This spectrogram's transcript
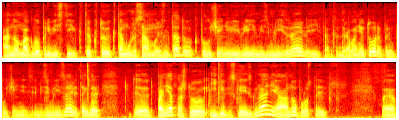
оно могло привести к, к, к тому же самому результату, к получению евреями земли Израиля, и там, к дарованию Торы, при получении земли Израиля и так далее. Э, понятно, что египетское изгнание, оно просто э,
